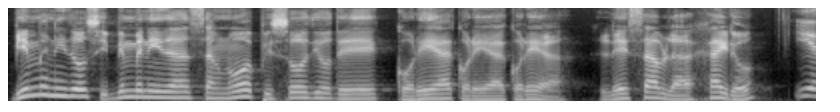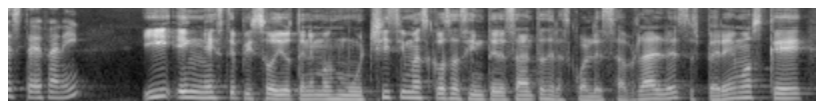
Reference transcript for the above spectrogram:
Bienvenidos y bienvenidas a un nuevo episodio de Corea, Corea, Corea. Les habla Jairo. Y Stephanie. Y en este episodio tenemos muchísimas cosas interesantes de las cuales hablarles. Esperemos que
